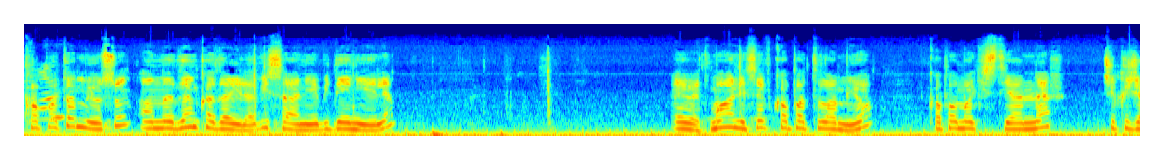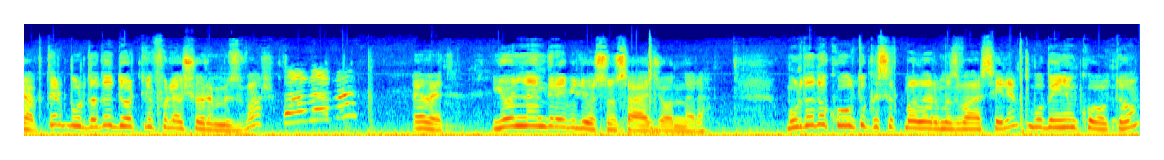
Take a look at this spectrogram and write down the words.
kapatamıyorsun. Anladığım kadarıyla bir saniye bir deneyelim. Evet maalesef kapatılamıyor. Kapamak isteyenler çıkacaktır. Burada da dörtlü flaşörümüz var. Baba bak. Evet. Yönlendirebiliyorsun sadece onlara. Burada da koltuk ısıtmalarımız var Selim. Bu benim koltuğum.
